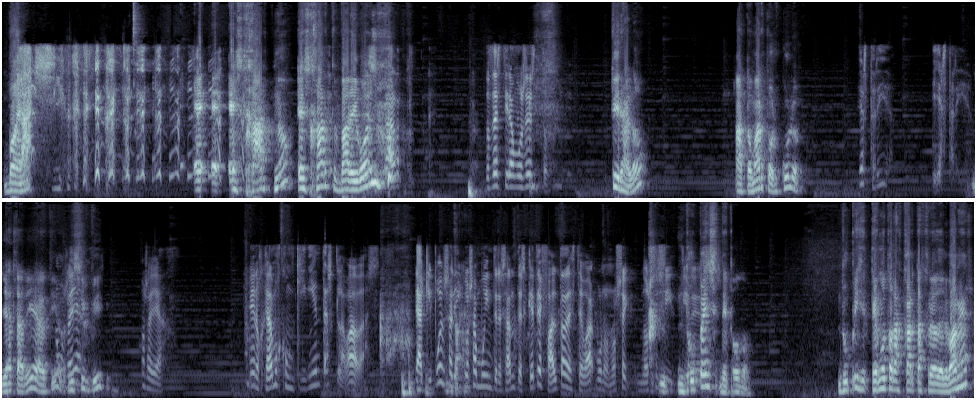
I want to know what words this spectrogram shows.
Bueno, Casi. eh, eh, es hard, ¿no? Es hard, vale igual. Entonces tiramos esto. Tíralo. A tomar por culo. Ya estaría. Ya estaría. Ya estaría, tío. Vamos allá. Easy peasy. Vamos allá. Mira, nos quedamos con 500 clavadas. De aquí pueden salir Vale. cosas muy interesantes. ¿Qué te falta de este bar? Bueno, no sé, no sé si tienes... Dupes de todo. Dupes, tengo todas las cartas creo del banner,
